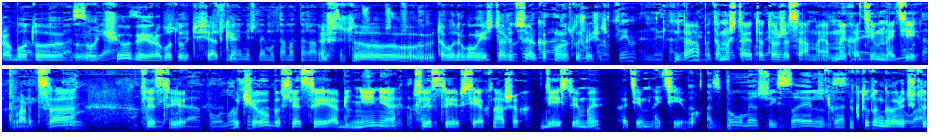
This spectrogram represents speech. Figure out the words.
работу в учебе и работу в десятке, что у того другого есть та же цель, как мы услышали сейчас. Да, потому что это то же самое. Мы хотим найти Творца, вследствие учебы, вследствие объединения, вследствие всех наших действий мы хотим найти его. Кто-то говорит, что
